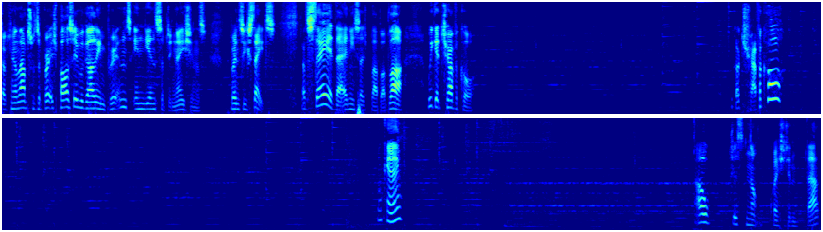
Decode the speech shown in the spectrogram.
Doctrine Doctrinal lapse was a British policy regarding Britain's Indian subject nations, the princely states. That stated that any such blah blah blah, we get Travancore. We got Travancore? Okay. I'll just not question that.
